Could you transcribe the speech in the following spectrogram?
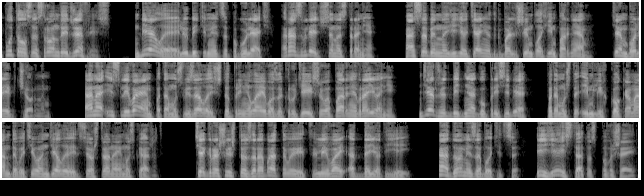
путался с Рондой Джеффрис. Белая, любительница погулять, развлечься на стороне. Особенно ее тянет к большим плохим парням, тем более к черным. Она и с Ливаем потому связалась, что приняла его за крутейшего парня в районе. Держит беднягу при себе, потому что им легко командовать, и он делает все, что она ему скажет. Те гроши, что зарабатывает, Ливай отдает ей. О доме заботится, и ей статус повышает.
